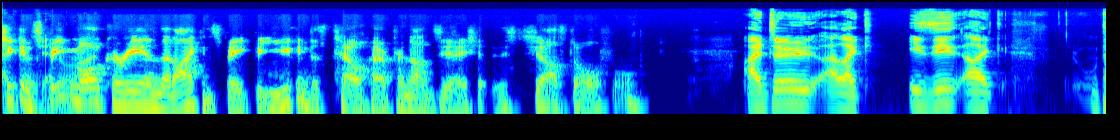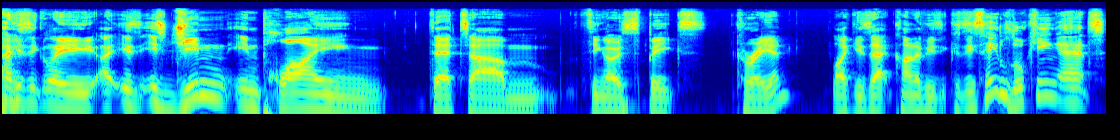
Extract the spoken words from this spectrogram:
she can general, speak more right? Korean than I can speak, but you can just tell her pronunciation is just awful. I do like. Is it like basically uh, is is Jin implying that um Thingo speaks Korean? Like, is that kind of his? Because is he looking at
